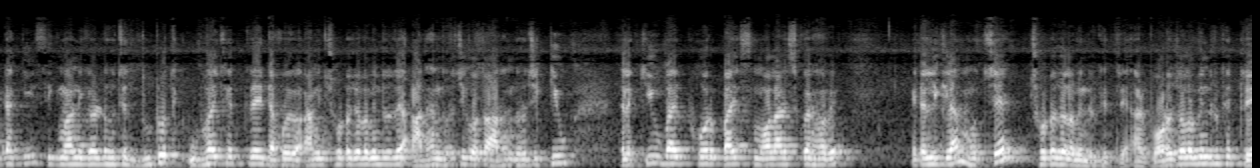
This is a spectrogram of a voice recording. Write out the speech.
এটা কি? সিগমা ওয়ান ইকুয়াল টু হচ্ছে দুটো উভয় ক্ষেত্রে, দেখো, আমি ছোট জলবিন্দুতে আধান ধরেছি, কত আধান ধরেছি কিউ তাহলে Q by four pi small r square হবে। এটা লিখলাম হচ্ছে ছোট জলবিন্দুর ক্ষেত্রে। আর বড় জলবিন্দুর ক্ষেত্রে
